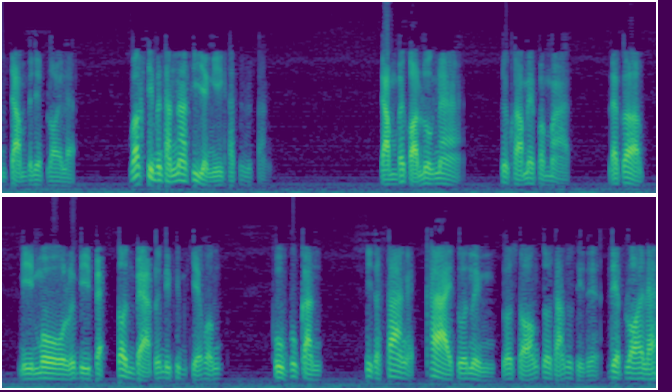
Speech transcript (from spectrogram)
ำจำไปเรียบร้อยแล้ว วัคซีนมันทำหน้าที่อย่างนี้ครับท่านผู้ฟังจำไปก่อนล่วงหน้าเพื่อความไม่ประมาท แล้วก็มีโม หรือมีแบบต้นแบบหรือมีพิมพ์เขียวของภูมิคุ้มกัน ที่จะสร้างค่ายตัวหนึ่งตัวสองตัวสามตัวสี่เนี่ยเรียบร้อยแล้ว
